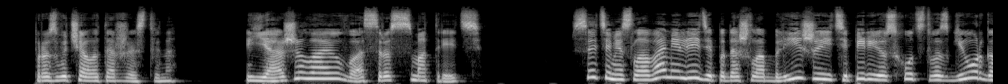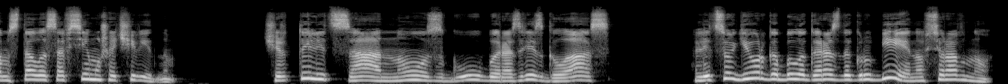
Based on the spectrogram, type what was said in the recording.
— прозвучало торжественно. «Я желаю вас рассмотреть». С этими словами леди подошла ближе, и теперь ее сходство с Георгом стало совсем уж очевидным. Черты лица, нос, губы, разрез глаз. Лицо Георга было гораздо грубее, но все равно.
